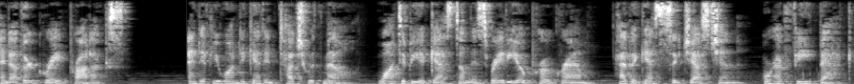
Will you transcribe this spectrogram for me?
and other great products. And if you want to get in touch with Mel, want to be a guest on this radio program, have a guest suggestion, or have feedback,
